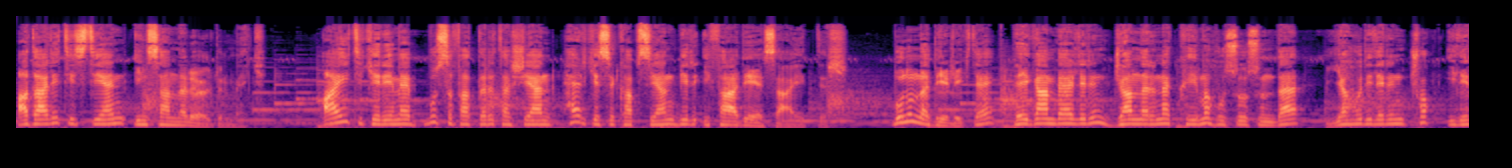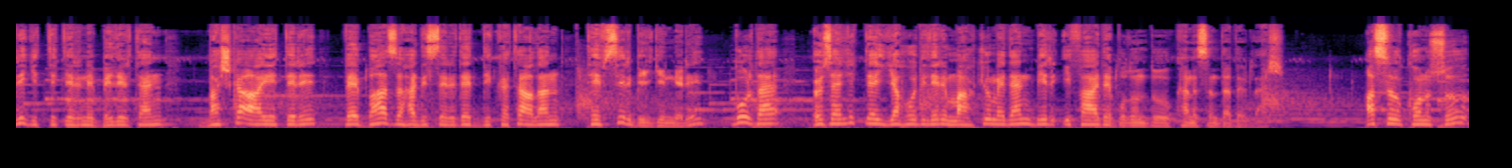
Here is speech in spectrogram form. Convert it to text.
adalet isteyen insanları öldürmek. Ayet-i Kerime bu sıfatları taşıyan herkesi kapsayan bir ifadeye sahiptir. Bununla birlikte peygamberlerin canlarına kıyma hususunda Yahudilerin çok ileri gittiklerini belirten başka ayetleri ve bazı hadisleri de dikkate alan tefsir bilginleri, burada özellikle Yahudileri mahkum eden bir ifade bulunduğu kanısındadırlar. Asıl konusu,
